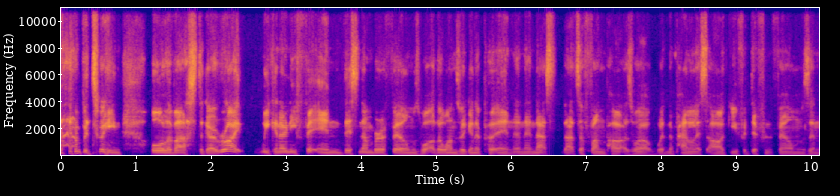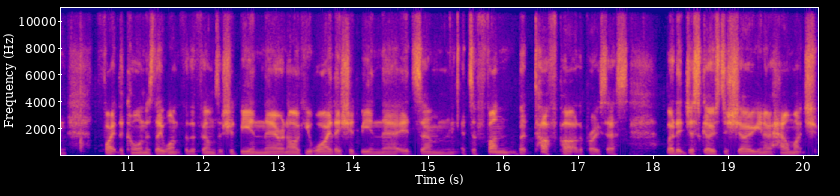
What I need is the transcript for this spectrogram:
between all of us to go right we can only fit in this number of films what are the ones we're going to put in. And then that's that's a fun part as well when the panelists argue for different films and fight the corners they want for the films that should be in there and argue why they should be in there. It's um it's a fun but tough part of the process but it just goes to show you know how much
